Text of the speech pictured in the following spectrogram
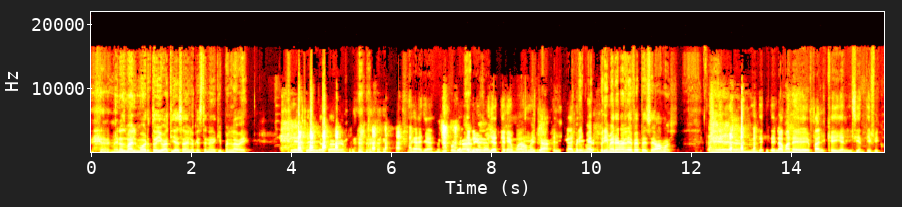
Menos mal, Muerto y Bati ya saben lo que es tener equipo en la B. Sí, sí, ya sabemos. ya, ya. ya tenemos, ya tenemos el Primer, primero en el FPC, vamos. Em, de, la mano de Falque y el científico.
